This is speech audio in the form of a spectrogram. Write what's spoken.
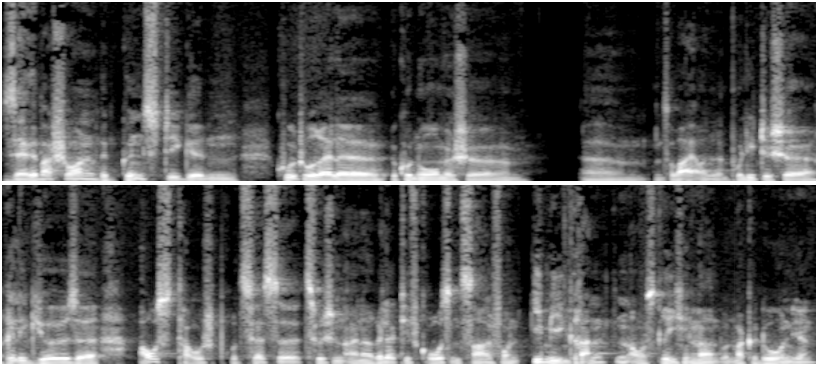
selber schon begünstigen kulturelle, ökonomische ähm, und so weiter, und politische, religiöse Austauschprozesse zwischen einer relativ großen Zahl von Immigranten aus Griechenland und Makedonien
